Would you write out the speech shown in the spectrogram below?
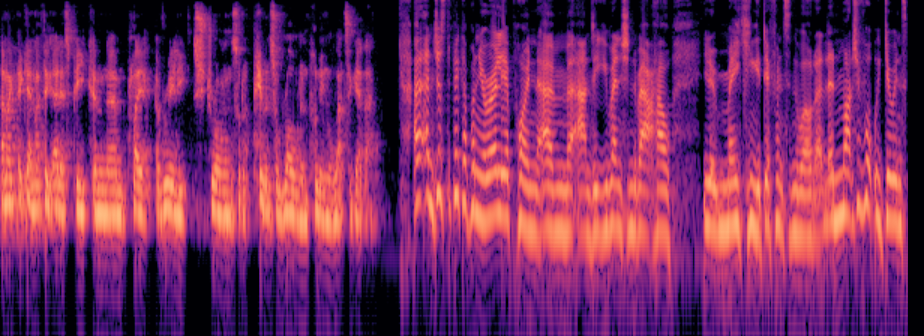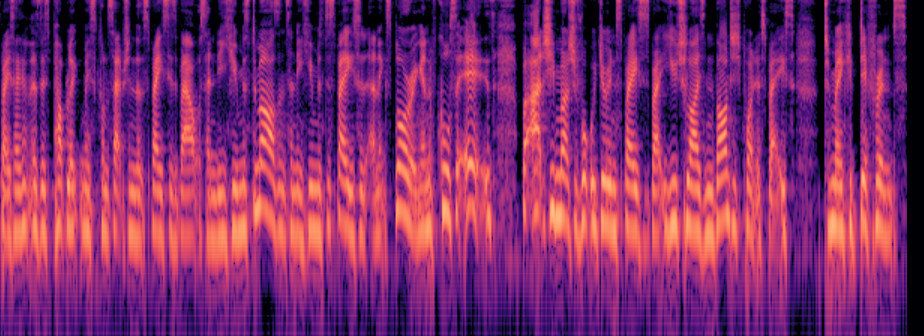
And I, again, I think NSP can um, play a really strong sort of pivotal role in pulling all that together. And just to pick up on your earlier point, um, Andy, you mentioned about how you know making a difference in the world, and much of what we do in space, I think there's this public misconception that space is about sending humans to Mars and sending humans to space and, and exploring, and of course it is. But actually, much of what we do in space is about utilizing the vantage point of space to make a difference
